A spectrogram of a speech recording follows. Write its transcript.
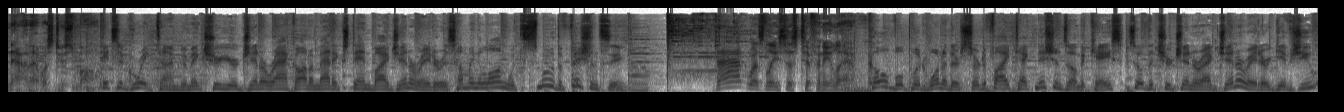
Nah, that was too small. It's a great time to make sure your Generac automatic standby generator is humming along with smooth efficiency. That was Lisa's Tiffany lamp. Cove will put one of their certified technicians on the case so that your Generac generator gives you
